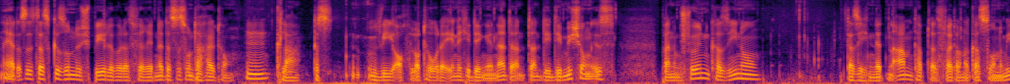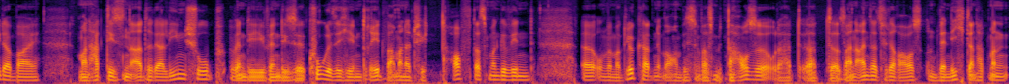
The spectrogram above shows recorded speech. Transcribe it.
Naja, das ist das gesunde Spiel, über das wir reden. Ne? Das ist Unterhaltung. Mhm. Klar. Das, wie auch Lotto oder ähnliche Dinge. Ne? Dann, dann die, die Mischung ist bei einem schönen Casino dass ich einen netten Abend habe, da ist vielleicht auch eine Gastronomie dabei. Man hat diesen Adrenalinschub, wenn, die, wenn diese Kugel sich eben dreht, weil man natürlich hofft, dass man gewinnt. Äh, und wenn man Glück hat, nimmt man auch ein bisschen was mit nach Hause oder hat, hat seinen Einsatz wieder raus. Und wenn nicht, dann hat man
